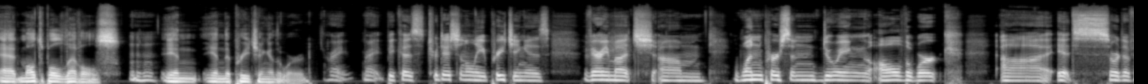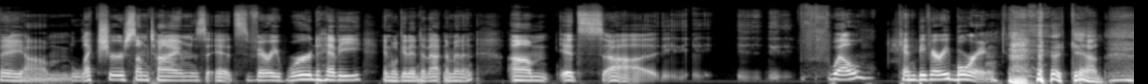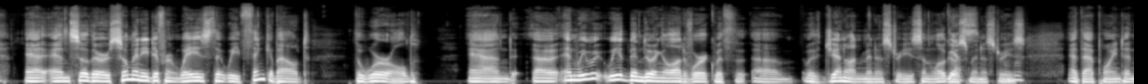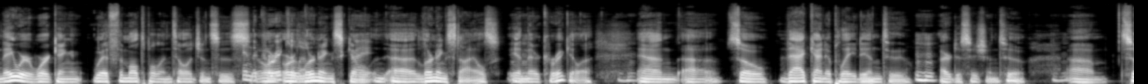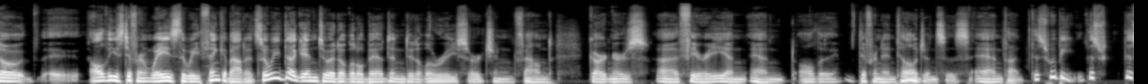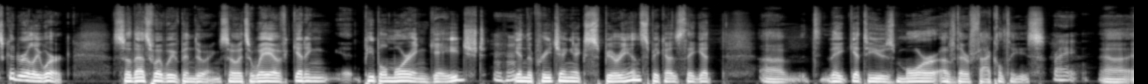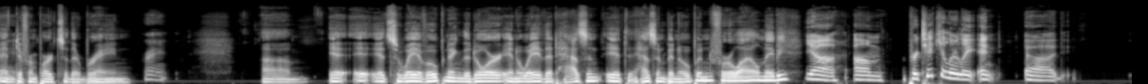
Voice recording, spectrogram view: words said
at multiple levels mm-hmm. in in the preaching of the word. Right, right. Because traditionally, preaching is very much um, one person doing all the work. Uh, it's sort of a um, lecture sometimes. It's very word heavy, and we'll get into that in a minute. Um, it's, uh, well, can be very boring. it can. And, and so there are so many different ways that we think about the world and uh, and we we had been doing a lot of work with um, with Genon Ministries and Logos yes. Ministries mm-hmm. at that point, and they were working with the multiple intelligences or, or, learning skill right. uh, learning styles mm-hmm. in their curricula, mm-hmm. and uh, so that kind of played into mm-hmm. our decision too. Mm-hmm. Um, so uh, all these different ways that we think about it. So we dug into it a little bit and did a little research and found Gardner's uh, theory and and all the different intelligences, and thought this would be this this could really work. So that's what we've been doing. So it's a way of getting people more engaged mm-hmm. in the preaching experience because they get uh, they get to use more of their faculties, right, uh, and right. different parts of their brain, right. Um, it, it's a way of opening the door in a way that hasn't it hasn't been opened for a while maybe? Yeah um particularly and uh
